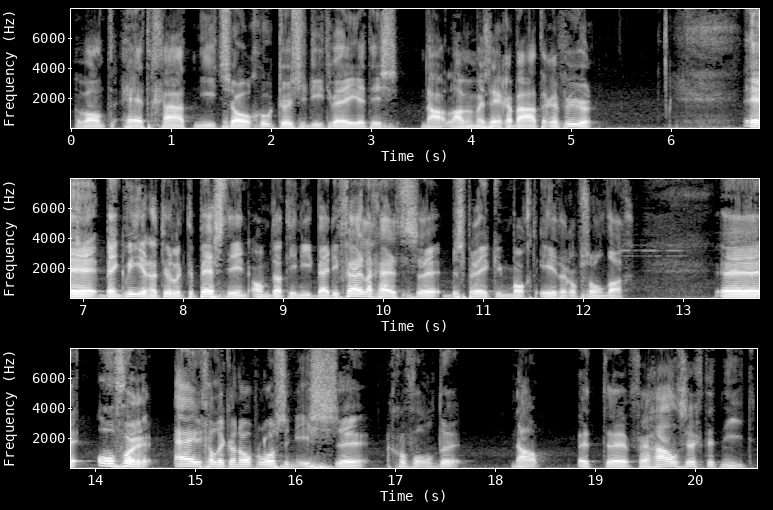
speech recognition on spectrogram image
Want het gaat niet zo goed tussen die twee. Het is, nou, laten we maar zeggen, water en vuur. Uh, Benkwier natuurlijk de pest in, omdat hij niet bij die veiligheidsbespreking mocht eerder op zondag. Uh, of er eigenlijk een oplossing is uh, gevonden. Nou, het verhaal zegt het niet.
